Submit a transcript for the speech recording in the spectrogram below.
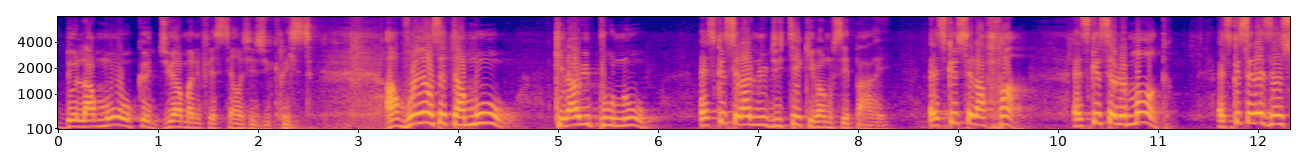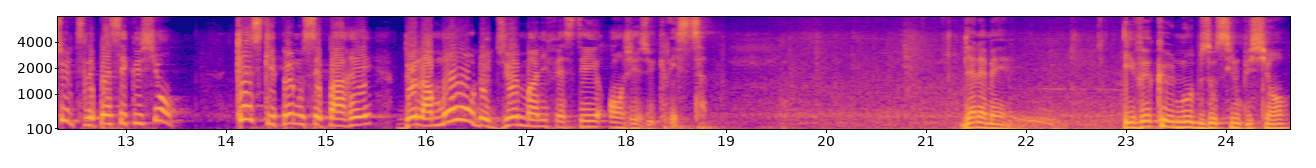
de l'amour que Dieu a manifesté en Jésus-Christ? En voyant cet amour qu'il a eu pour nous, est-ce que c'est la nudité qui va nous séparer? Est-ce que c'est la faim? Est-ce que c'est le manque? Est-ce que c'est les insultes, les persécutions? Qu'est-ce qui peut nous séparer de l'amour de Dieu manifesté en Jésus-Christ? Bien-aimés, il veut que nous aussi nous puissions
